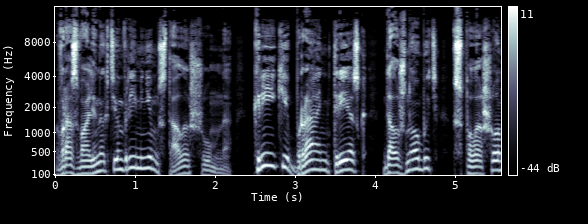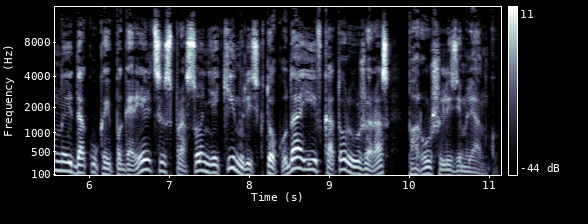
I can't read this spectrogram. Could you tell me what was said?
В развалинах тем временем стало шумно. Крики, брань, треск, должно быть, всполошенные докукой погорельцы с просонья кинулись кто куда и в который уже раз порушили землянку.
